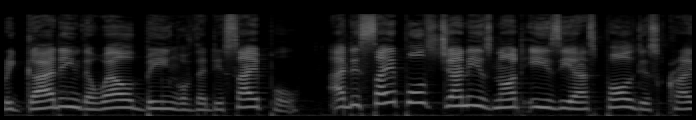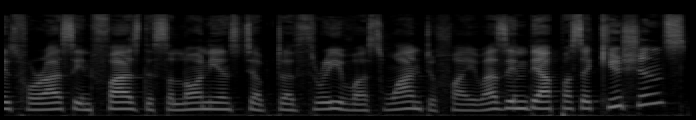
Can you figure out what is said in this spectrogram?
regarding the well being of the disciple. A disciple's journey is not easy as Paul describes for us in 1 Thessalonians chapter 3 verse 1 to 5 as in their persecutions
